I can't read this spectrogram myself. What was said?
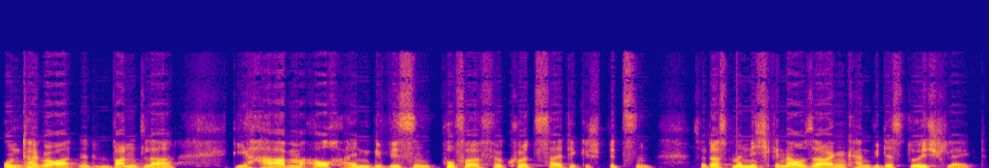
untergeordneten Wandler, die haben auch einen gewissen Puffer für kurzzeitige Spitzen, sodass man nicht genau sagen kann, wie das durchschlägt.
